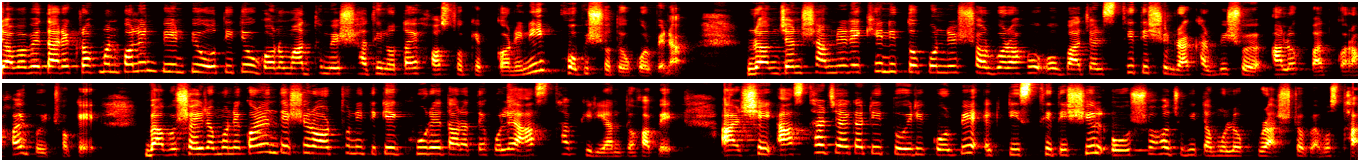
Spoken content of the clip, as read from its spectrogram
জবাবে তারেক রহমান বলেন, বিএনপি অতীতেও গণমাধ্যমের স্বাধীনতায় হস্তক্ষেপ করেনি, ভবিষ্যতেও করবে না। রমজান সামনে রেখে নিত্যপণ্যের সরবরাহ ও বাজার স্থিতিশীল রাখার বিষয়ে আলোকপাত করা হয় বৈঠকে। ব্যবসায়ীরা মনে করেন, দেশের অর্থনীতিকে ঘুরে দাঁড়াতে হলে আস্থা ফিরিয়ে আনতে হবে। আর সেই আস্থার জায়গাটি তৈরি করবে একটি স্থিতিশীল ও সহযোগিতামূলক রাষ্ট্র ব্যবস্থা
